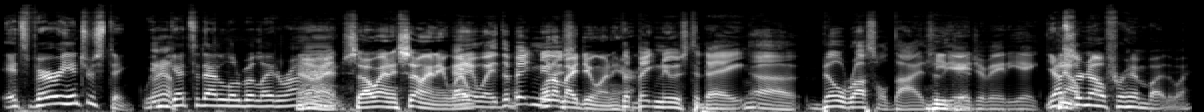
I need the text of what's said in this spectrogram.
It's very interesting. We Yeah. can get to that a little bit later on. All right. So and so anyway. Anyway, the big news. What am I doing here? The big news today. Uh, Bill Russell dies at the did. age of 88. Yes Now, or no for him, by the way.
